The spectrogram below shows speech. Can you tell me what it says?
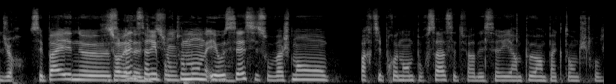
dur. C'est pas une, pas une série pour tout le monde. Et Ouais. OCS, ils sont vachement partie prenante pour ça, c'est de faire des séries un peu impactantes, je trouve.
